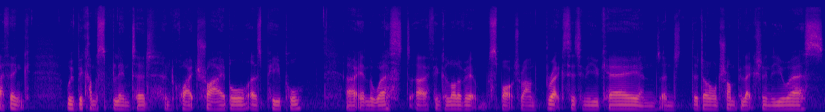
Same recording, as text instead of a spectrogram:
I think we've become splintered and quite tribal as people uh, in the West. I think a lot of it sparked around Brexit in the UK and, and the Donald Trump election in the US.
